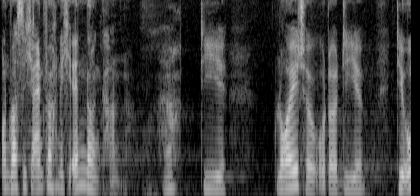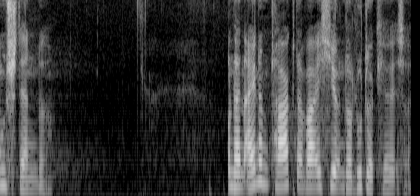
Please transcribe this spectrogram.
und was ich einfach nicht ändern kann. Ja, die Leute oder die, die Umstände. Und an einem Tag, da war ich hier in der Lutherkirche.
